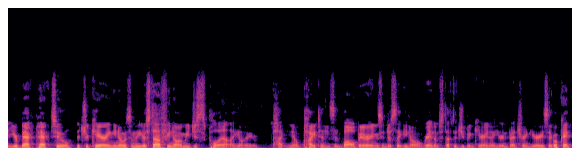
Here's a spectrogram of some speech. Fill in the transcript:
your backpack too that you're carrying, you know, with some of your stuff, you know, and we just pulling out like you know your you know pythons and ball bearings and just like you know random stuff that you've been carrying, like your adventuring gear. He's like, okay,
